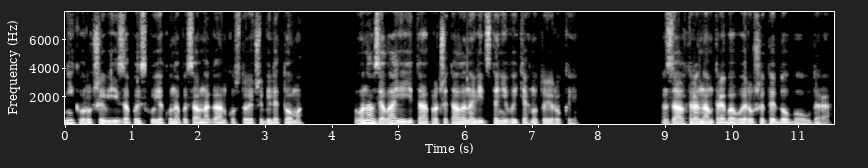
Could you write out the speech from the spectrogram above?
Нік вручив їй записку, яку написав на ганку, стоячи біля Тома. Вона взяла її та прочитала на відстані витягнутої руки. Завтра нам треба вирушити до Болдера.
